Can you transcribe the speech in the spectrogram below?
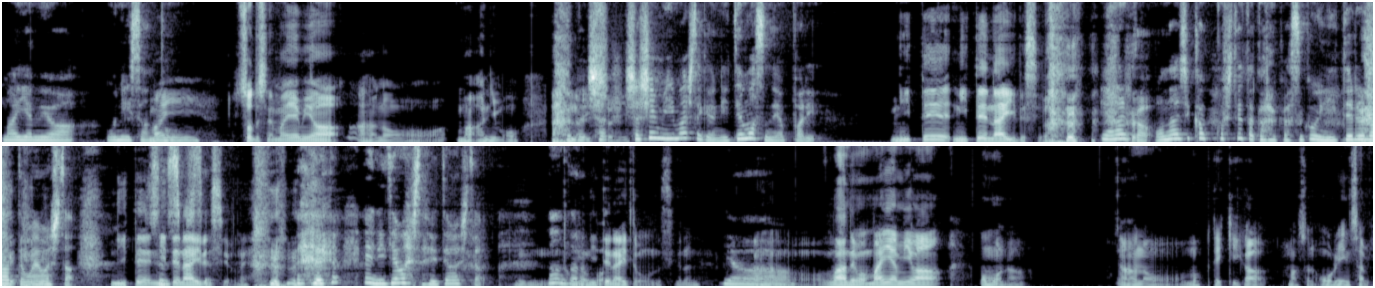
マイアミはお兄さんと。マイ、そうですね、マイアミは、あの、まあ、兄も、あの、一緒に写。写真見ましたけど似てますね、やっぱり。似て、似てないですよ。いや、なんか同じ格好してたからかすごい似てるなって思いました。似て、似てないですよね。え、似てました、似てました。うんなんだろう似てないと思うんですけどね。いやー。あの、まあでも、マイアミは、主な、あの、目的が、まあその、オールインサミッ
